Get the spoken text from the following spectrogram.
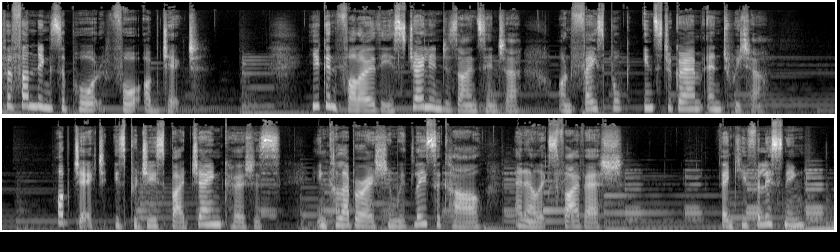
for funding support for Object. You can follow the Australian Design Centre on Facebook, Instagram, and Twitter. Object is produced by Jane Curtis in collaboration with Lisa Cahill and Alex Fiveash. Thank you for listening.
